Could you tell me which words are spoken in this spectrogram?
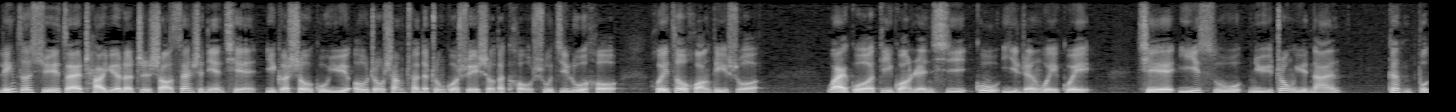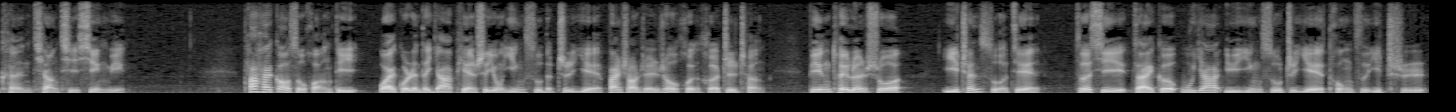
林则徐在查阅了至少三十年前一个受雇于欧洲商船的中国水手的口述记录后，回奏皇帝说：“外国地广人稀，故以人为贵，且夷俗女重于男，更不肯戕其性命。”他还告诉皇帝。外国人的鸦片是用罂粟的汁液拌上人肉混合制成，并推论说，以臣所见，则系宰割乌鸦与罂粟汁液同自一池，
